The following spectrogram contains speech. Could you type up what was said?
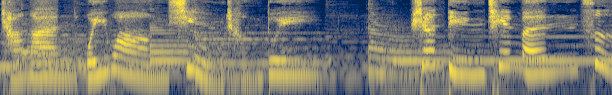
长安回望绣成堆，山顶千门次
